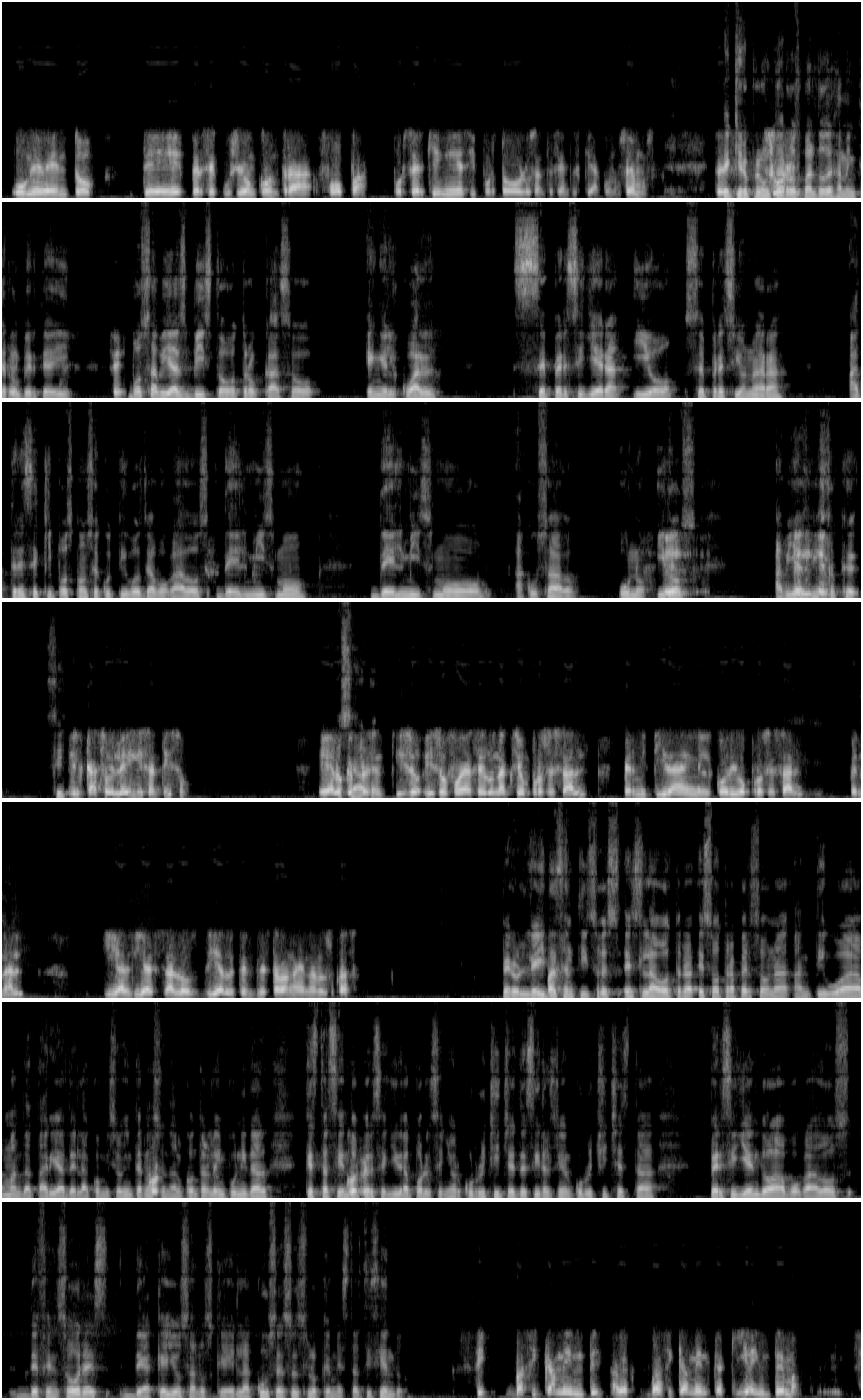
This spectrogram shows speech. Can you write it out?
un evento de persecución contra FOPA por ser quien es y por todos los antecedentes que ya conocemos. Te quiero preguntar, Osvaldo, déjame interrumpirte ahí. ¿Vos habías visto otro caso en el cual se persiguiera y o se presionara a tres equipos consecutivos de abogados del mismo, del mismo acusado. Uno. Y dos, ¿habías visto que... ¿sí? El caso de Leili Santizo. Ella lo que hizo, hizo fue hacer una acción procesal permitida en el Código Procesal Penal y al día, a los días le, le estaban allanando su casa. Pero Lady Santizo es, es, la otra, es otra persona, antigua mandataria de la Comisión Internacional contra la Impunidad, que está siendo perseguida por el señor Curruchiche. Es decir, el señor Curruchiche está persiguiendo a abogados defensores de aquellos a los que él acusa. Eso es lo que me estás diciendo. Sí, básicamente, a ver, básicamente aquí hay un tema.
